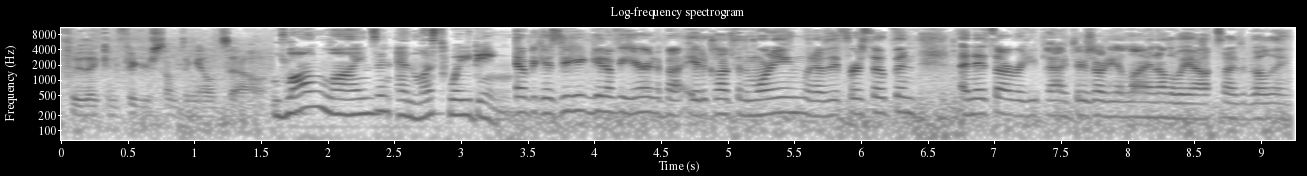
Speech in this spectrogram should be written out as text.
hopefully they can figure something else out. Long lines and endless waiting. Yeah, because you can get over here at about 8 o'clock in the morning whenever they first open, and it's already packed. There's already a line all the way outside the building.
